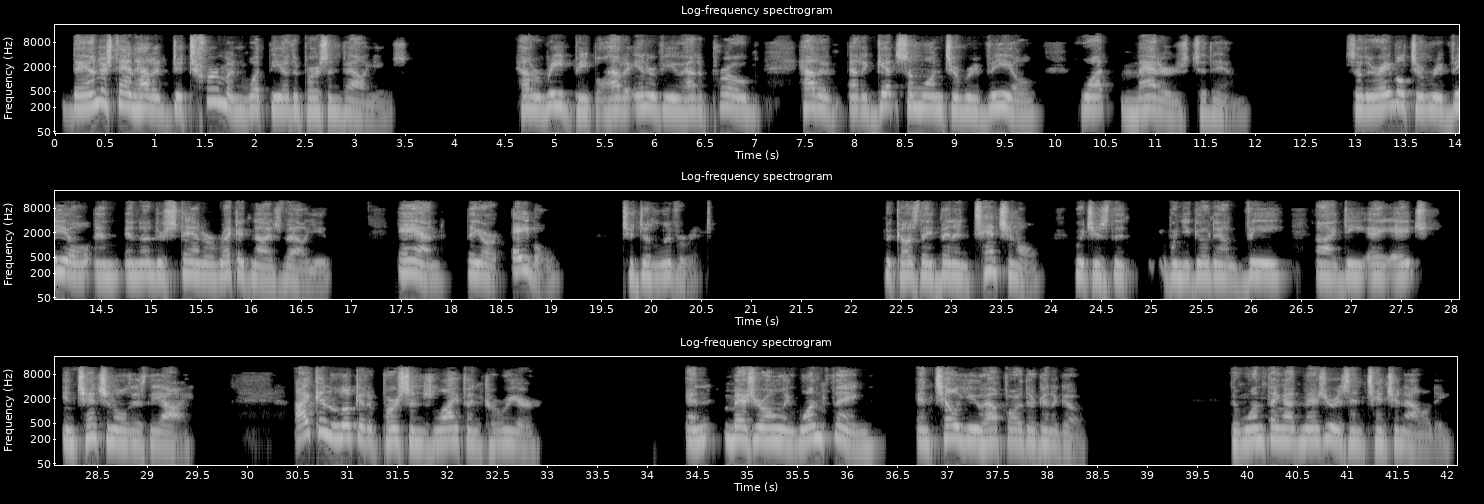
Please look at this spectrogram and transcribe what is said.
they understand how to determine what the other person values how to read people how to interview how to probe how to how to get someone to reveal what matters to them. So they're able to reveal and, and understand or recognize value and they are able to deliver it. Because they've been intentional which is the when you go down v i d a h intentional is the i. I can look at a person's life and career and measure only one thing and tell you how far they're going to go. The one thing I'd measure is intentionality.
